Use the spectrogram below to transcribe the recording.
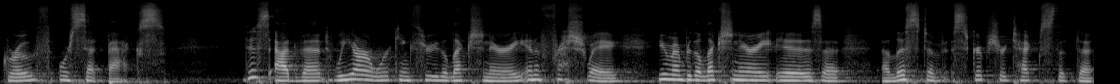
growth or setbacks. This Advent, we are working through the lectionary in a fresh way. You remember the lectionary is a, a list of scripture texts that the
